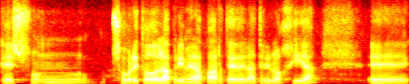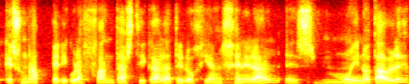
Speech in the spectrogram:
que son sobre todo la primera parte de la trilogía, eh, que es una película fantástica. La trilogía en general es muy notable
